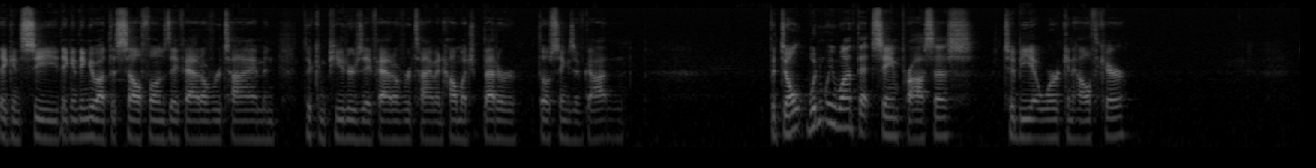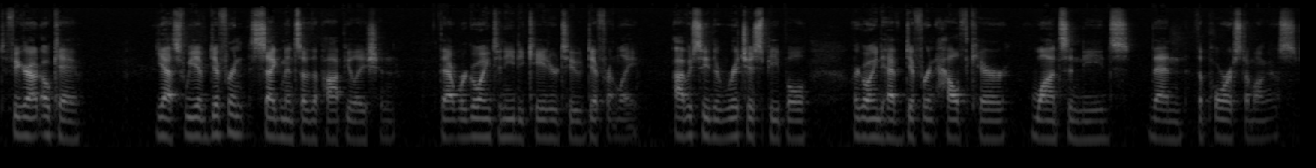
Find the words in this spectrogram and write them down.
they can see, they can think about the cell phones they've had over time and the computers they've had over time and how much better those things have gotten. But don't, wouldn't we want that same process to be at work in healthcare? To figure out, okay, yes, we have different segments of the population that we're going to need to cater to differently. Obviously, the richest people are going to have different healthcare wants and needs than the poorest among us.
